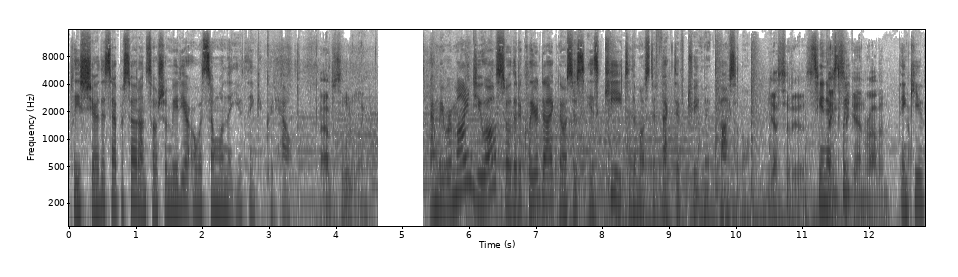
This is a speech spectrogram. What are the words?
Please share this episode on social media or with someone that you think it could help. Absolutely. And we remind you also that a clear diagnosis is key to the most effective treatment possible. Yes, it is. See you next Thanks week. again, Robin. Thank you.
